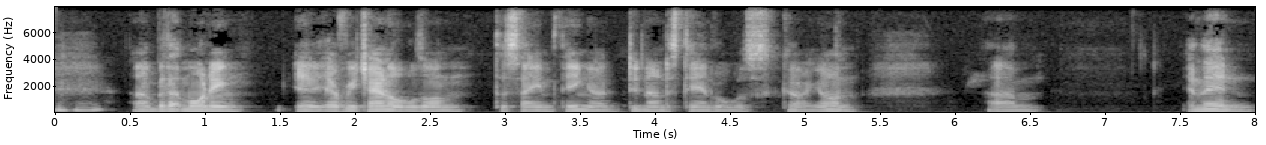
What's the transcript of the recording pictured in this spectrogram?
Mm-hmm. Um, but that morning, yeah, every channel was on the same thing. I didn't understand what was going on. Um, and then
